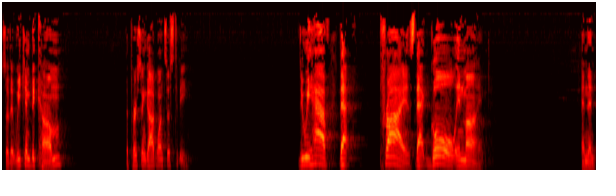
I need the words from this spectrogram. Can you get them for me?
so that we can become the person God wants us to be? Do we have that prize, that goal in mind? And then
